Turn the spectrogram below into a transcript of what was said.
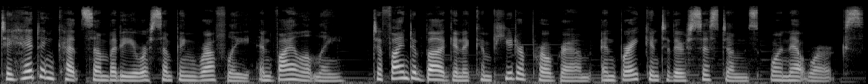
To hit and cut somebody or something roughly and violently, to find a bug in a computer program and break into their systems or networks.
